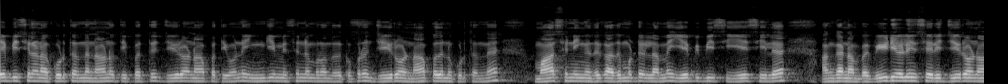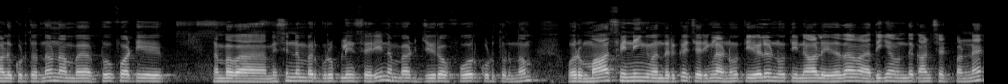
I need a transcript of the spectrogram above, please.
ஏபிசியில் நான் கொடுத்துருந்தேன் நானூற்றி பத்து ஜீரோ நாற்பத்தி ஒன்று இங்கேயும் மிஷின் நம்பர் வந்ததுக்கப்புறம் ஜீரோ நாற்பதுன்னு கொடுத்துருந்தேன். மாஸ் வின்னிங் வந்திருக்கு அது மட்டும் இல்லாமல் ஏபிபிசி ஏசியில் அங்கே நம்ம வீடியோலையும் சரி ஜீரோ நாலு கொடுத்துருந்தோம். நம்ம டூ ஃபார்ட்டி நம்ம மிஷின் நம்பர் குரூப்லேயும் சரி நம்ம ஜீரோ ஃபோர் கொடுத்துருந்தோம். ஒரு மாஸ் வின்னிங் வந்திருக்கு சரிங்களா? நூற்றி ஏழு நூற்றி நாலு இதை தான் அதிகம் வந்து கான்சென்ட் பண்ணேன்.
